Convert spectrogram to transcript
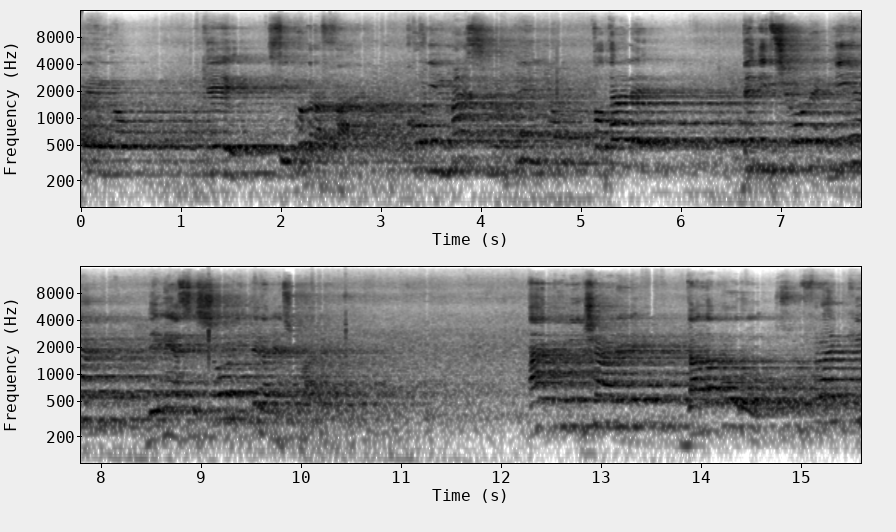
quello che si potrà fare con il massimo impegno, totale dedizione mia, dei miei assessori e della mia squadra. Cominciare dal lavoro sul Franchi,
